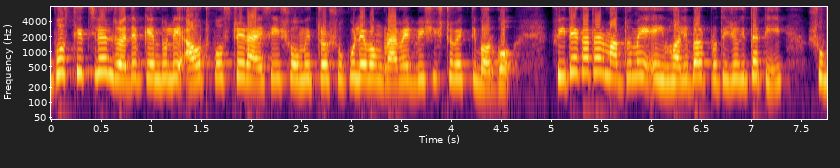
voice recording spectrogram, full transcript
উপস্থিত ছিলেন জয়দেব কেন্দুলি আউটপোস্টের আইসি সৌমিত্র শুকুল এবং গ্রামের বিশিষ্ট ব্যক্তিবর্গ। ফিতে কাটার মাধ্যমে এই ভলিবল প্রতিযোগিতাটি শুভ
